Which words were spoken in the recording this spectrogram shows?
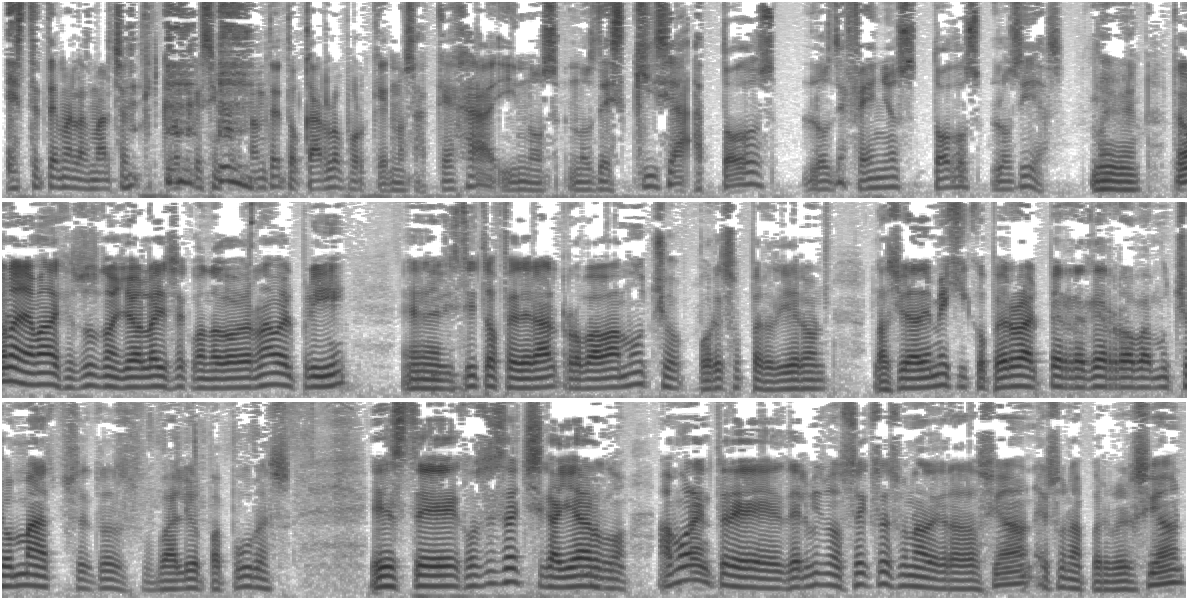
este tema de las marchas que creo que es importante tocarlo porque nos aqueja y nos, nos desquicia a todos los defeños todos los días. Muy bien. Tengo una llamada de Jesús Noyola, dice, cuando gobernaba el PRI, en el Distrito Federal robaba mucho, por eso perdieron la Ciudad de México, pero ahora el PRD roba mucho más, pues entonces valió papuras. Este, José Sánchez Gallardo, amor entre del mismo sexo es una degradación, es una perversión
